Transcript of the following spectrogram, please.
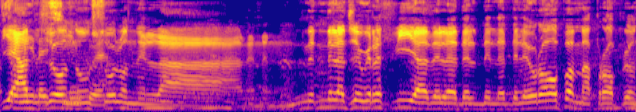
viaggio non solo nella, nella geografia del, del, del, dell'Europa, ma proprio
